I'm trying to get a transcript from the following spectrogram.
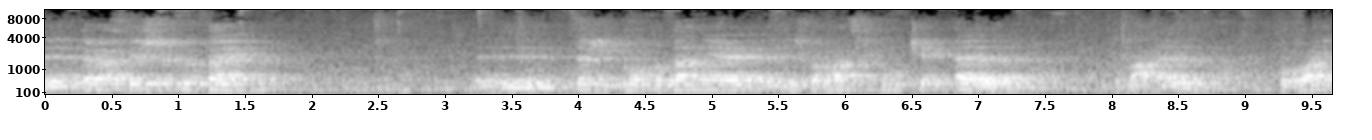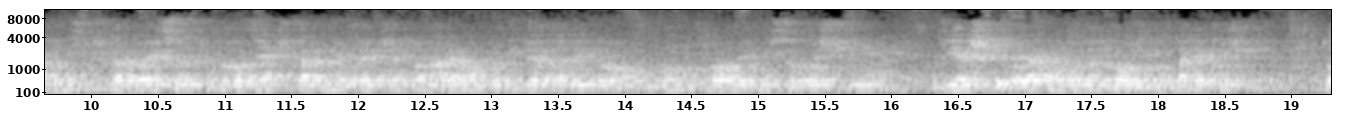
Y, Teraz jeszcze tutaj też było podanie y, informacji w punkcie L, 2L. Powołanie Komisji Przetargowej w celu przeprowadzenia przetargu nieograniczonego na remont drogi dojazdowej do gruntów rolnych w miejscowości Wierzchy. O jaką drogę chodzi? Bo tak jakoś to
